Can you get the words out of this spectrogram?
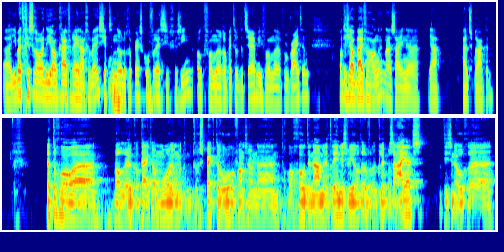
je bent gisteren al in de Johan Cruijff Arena geweest. Je hebt de nodige persconferentie gezien, ook van Roberto de Zerbi van, van Brighton. Wat is jou blijven hangen na zijn ja, uitspraken? Ja, toch wel, wel leuk. Altijd wel mooi om het, om het respect te horen van zo'n toch wel grote naam in de trainerswereld over een club als Ajax. Dat hij zijn ogen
